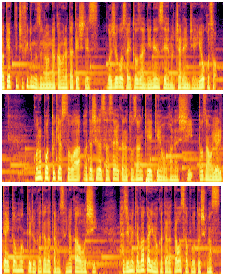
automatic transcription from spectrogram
崖っぷちフィルムズの中村武史です。55歳登山2年生のチャレンジへようこそ。このポッドキャストは私がささやかな登山経験をお話し登山をやりたいと思っている方々の背中を押し始めたばかりの方々をサポートします。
